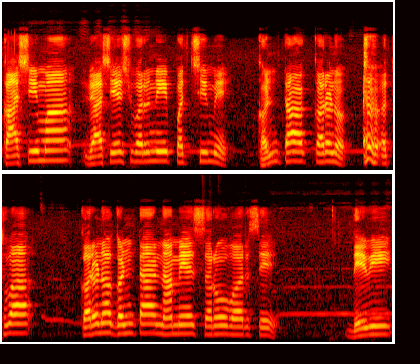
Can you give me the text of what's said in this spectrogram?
કાશીમાં વ્યાસેશ્વરની પશ્ચિમે ઘંટા કર્ણ અથવા કર્ણઘંટા નામે સરોવર છે. દેવી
